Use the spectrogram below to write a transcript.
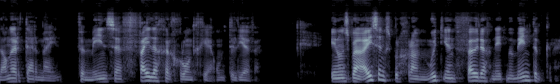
langer termyn vir mense veiliger grond gee om te lewe. En ons behuisingsprogram moet eenvoudig net momentum kry.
